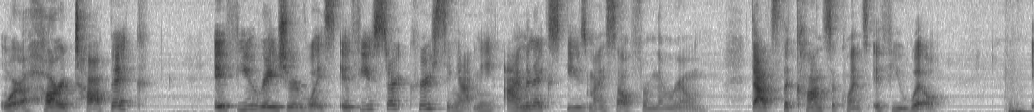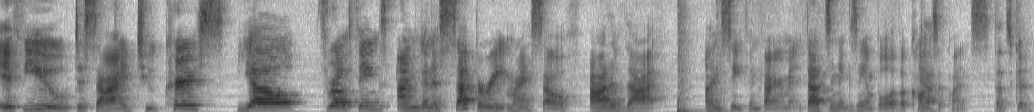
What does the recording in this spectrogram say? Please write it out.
or a hard topic, if you raise your voice, if you start cursing at me, I'm going to excuse myself from the room. That's the consequence, if you will. If you decide to curse, yell, throw things, I'm going to separate myself out of that unsafe environment. That's an example of a consequence. Yeah, that's good.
